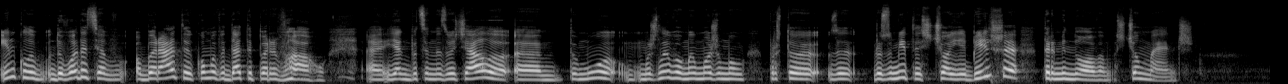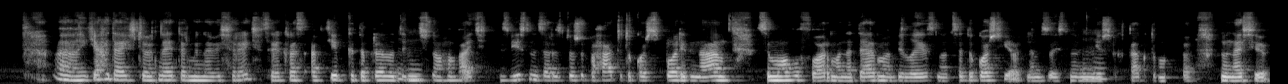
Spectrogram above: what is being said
інколи доводиться обирати, кому віддати перевагу. Е, Як би це не звучало, е, тому можливо, ми можемо просто за- розуміти, що є більше терміновим, що менш. Е, Я гадаю, що найтерміновіші речі це якраз автівки та прилади Мгм. нічного бачення. Звісно, зараз дуже багато також зборів на зимову форму, на термобілизну. Це також є одним з основніших, так тому що ну, наші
